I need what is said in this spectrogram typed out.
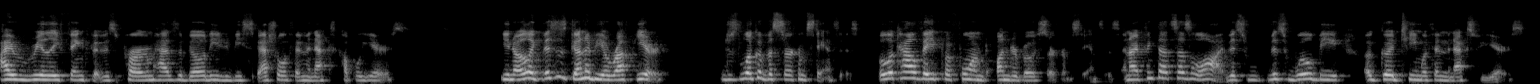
i really think that this program has the ability to be special within the next couple years. You know like this is going to be a rough year just look at the circumstances but look how they performed under both circumstances and i think that says a lot this this will be a good team within the next few years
